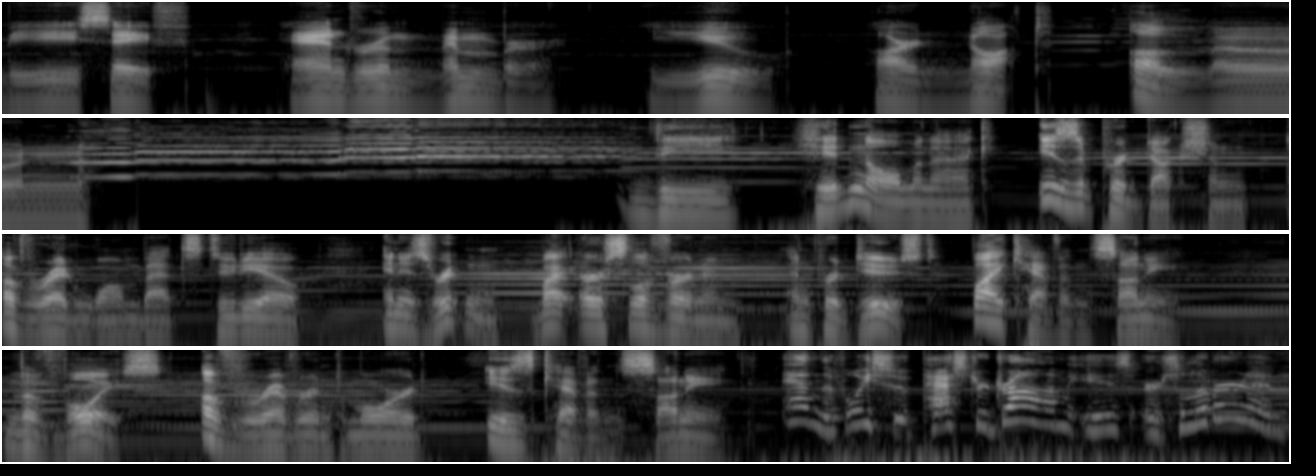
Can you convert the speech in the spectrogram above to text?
Be safe, and remember, you are not alone. The Hidden Almanac is a production of Red Wombat Studio and is written by Ursula Vernon and produced by Kevin Sonney. The voice of Reverend Mord is Kevin Sonney. And the voice of Pastor Drum is Ursula Vernon.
